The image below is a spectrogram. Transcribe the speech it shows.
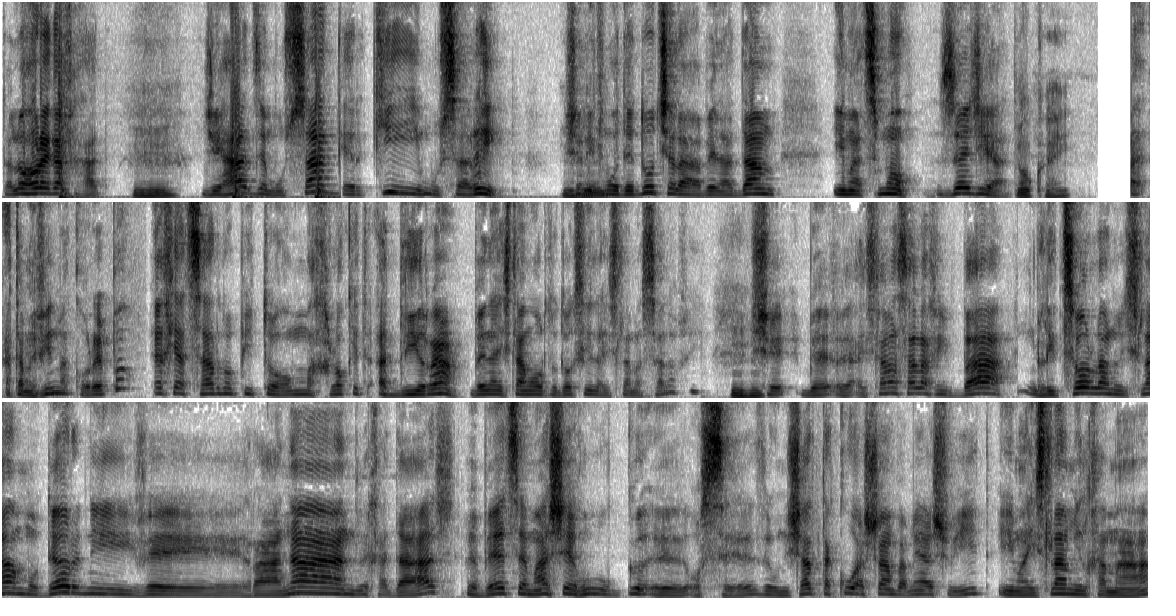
אתה לא הורג אף אחד. Mm-hmm. ג'יהאד זה מושג ערכי, מוסרי, mm-hmm. של התמודדות של הבן אדם עם עצמו, זה ג'יהאד. אוקיי. Okay. אתה מבין מה קורה פה? איך יצרנו פתאום מחלוקת אדירה בין האסלאם האורתודוקסי לאסלאם הסלאפי? Mm-hmm. שהאסלאם הסלאפי בא ליצור לנו אסלאם מודרני ורענן וחדש, ובעצם מה שהוא אה, עושה, זה הוא נשאר תקוע שם במאה השביעית עם האסלאם מלחמה,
